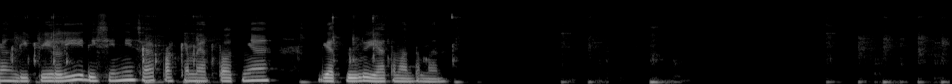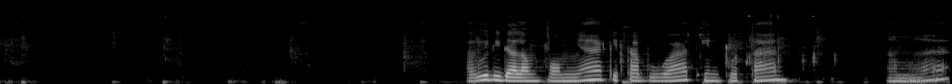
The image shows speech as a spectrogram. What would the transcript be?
yang dipilih di sini saya pakai metodenya get dulu ya teman-teman. Lalu di dalam formnya kita buat inputan nama,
